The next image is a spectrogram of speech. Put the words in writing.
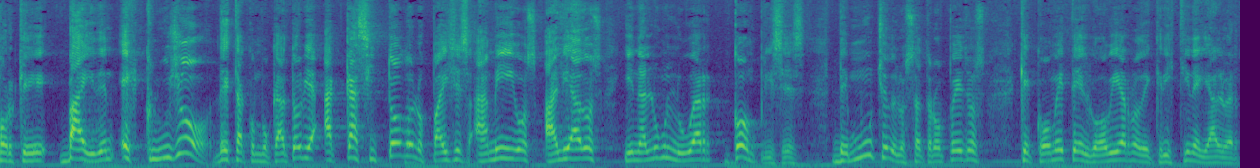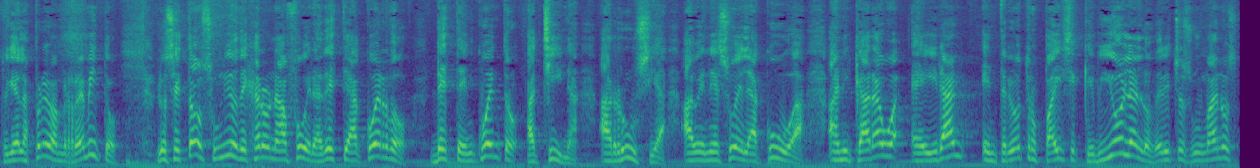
porque Biden excluyó de esta convocatoria a casi todos los países amigos, aliados y en algún lugar cómplices de muchos de los atropellos que comete el gobierno de Cristina y Alberto. Y a las pruebas me remito. Los Estados Unidos dejaron afuera de este acuerdo, de este encuentro, a China, a Rusia, a Venezuela, a Cuba, a Nicaragua e Irán, entre otros países que violan los derechos humanos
